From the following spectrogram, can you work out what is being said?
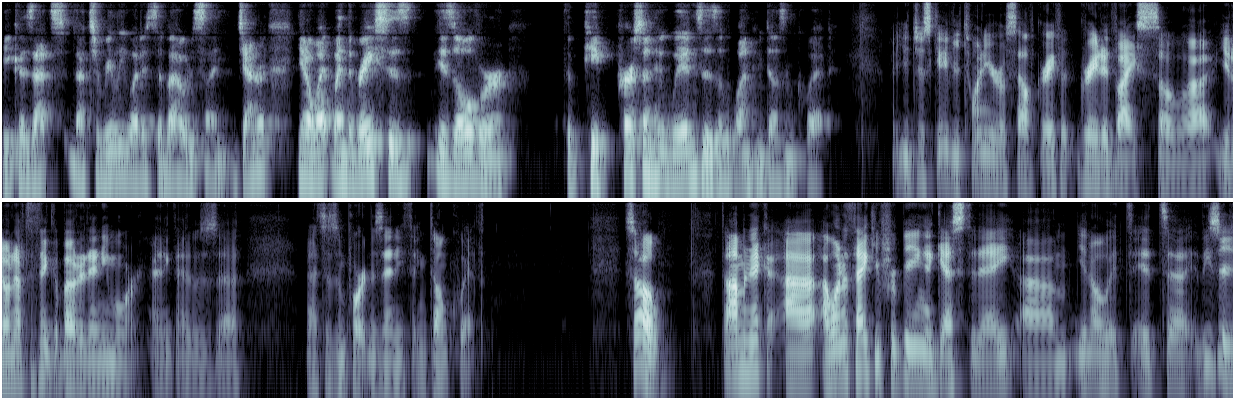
because that's that's really what it's about. It's like general you know when, when the race is is over the pe- person who wins is the one who doesn't quit. You just gave your 20 year old self great great advice. So uh, you don't have to think about it anymore. I think that was uh, that's as important as anything. Don't quit. So Dominic, uh, I want to thank you for being a guest today. Um, you know, it, it uh, these are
